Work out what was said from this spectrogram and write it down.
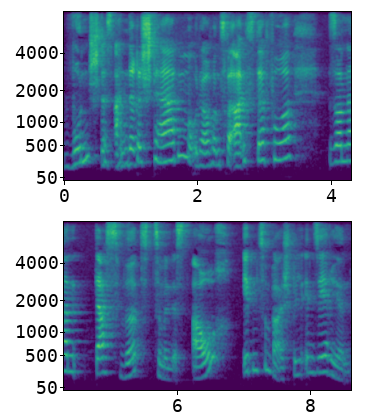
Wunsch, dass andere sterben oder auch unsere Angst davor, sondern das wird zumindest auch eben zum Beispiel in Serien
